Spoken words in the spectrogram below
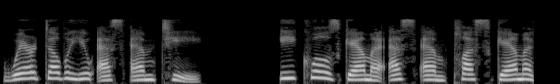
where wsmt equals gamma sm plus gamma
